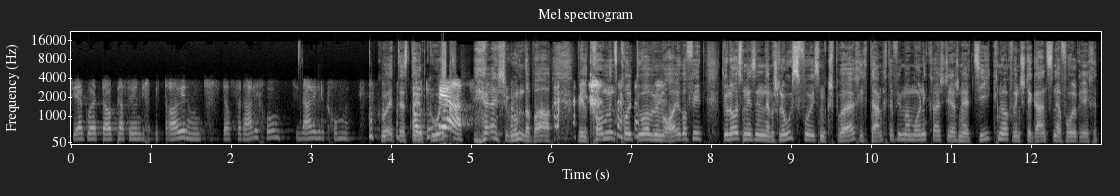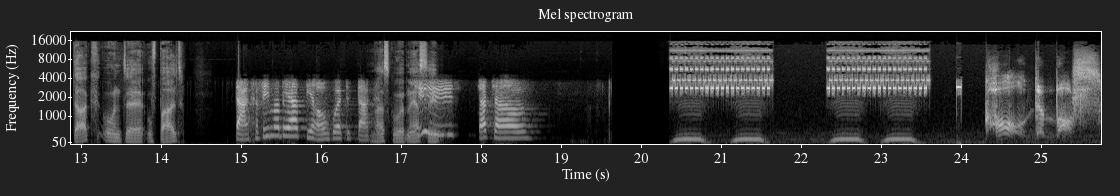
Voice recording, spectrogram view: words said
sehr gut auch persönlich betreuen und dürfen alle kommen, sind alle willkommen. Gut, das klingt gut. Beat. Ja, ist wunderbar. Willkommenskultur beim Eurofit. Du los, wir sind am Schluss von unserem Gespräch. Ich danke dir vielmals, Monika, hast dir schnell Zeit genommen. Ich wünsche dir ganz einen erfolgreichen Tag und äh, auf bald. Danke vielmals, Beat. Dir auch einen guten Tag. Mach's gut, merci. Tschüss. Ciao, ciao. Call the Boss.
